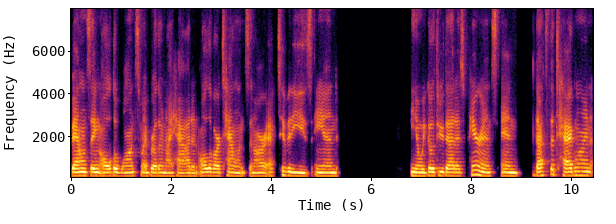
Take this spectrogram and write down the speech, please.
balancing all the wants my brother and I had and all of our talents and our activities and you know we go through that as parents and that's the tagline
